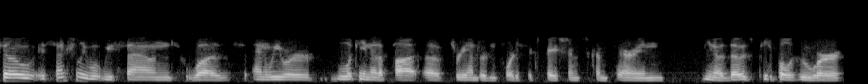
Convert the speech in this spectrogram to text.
So essentially, what we found was, and we were looking at a pot of 346 patients comparing, you know, those people who were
